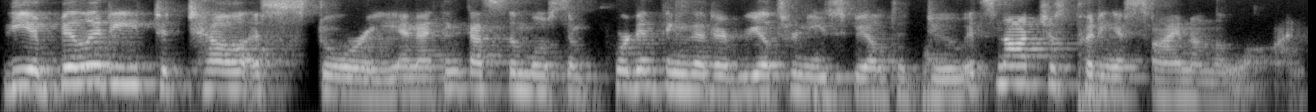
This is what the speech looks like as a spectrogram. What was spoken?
the ability to tell a story. And I think that's the most important thing that a realtor needs to be able to do. It's not just putting a sign on the lawn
